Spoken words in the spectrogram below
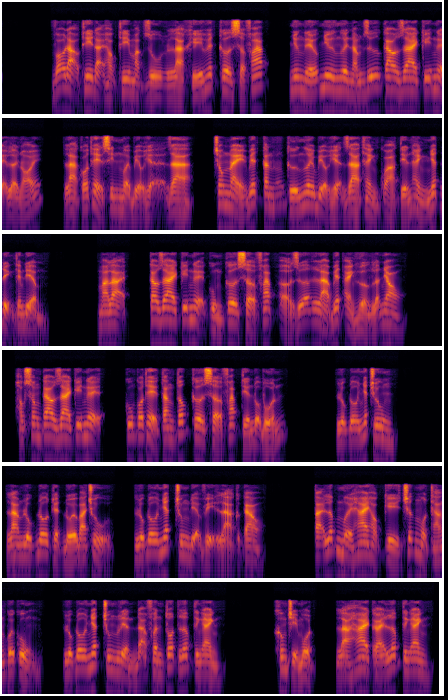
Võ đạo thi đại học thi mặc dù là khí huyết cơ sở pháp, nhưng nếu như ngươi nắm giữ cao giai kỹ nghệ lời nói, là có thể xin mời biểu hiện ra, trong này biết căn cứ ngươi biểu hiện ra thành quả tiến hành nhất định thêm điểm. Mà lại, cao giai kỹ nghệ cùng cơ sở pháp ở giữa là biết ảnh hưởng lẫn nhau. Học xong cao giai kỹ nghệ, cũng có thể tăng tốc cơ sở pháp tiến độ bốn. Lục đô nhất trung làm lục đô tuyệt đối bá chủ, lục đô nhất trung địa vị là cực cao. Tại lớp mười hai học kỳ trước một tháng cuối cùng, lục đô nhất trung liền đã phân tốt lớp tiếng anh. Không chỉ một, là hai cái lớp tiếng anh.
